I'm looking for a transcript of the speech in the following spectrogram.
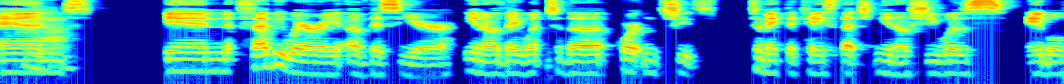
And in February of this year, you know, they went to the court and she's to make the case that, you know, she was able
